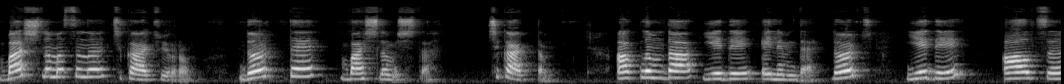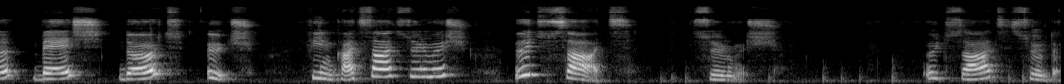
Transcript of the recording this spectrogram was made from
başlamasını çıkartıyorum. 4'te başlamıştı. Çıkarttım. Aklımda 7, elimde 4. 7, 6, 5, 4, 3. Film kaç saat sürmüş? 3 saat sürmüş. 3 saat sürdü.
